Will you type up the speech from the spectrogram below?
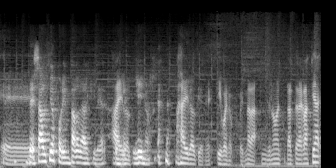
Eh, Desahucios por impago de alquiler. Ahí lo, ahí lo tienes. Y bueno, pues nada, de nuevo darte las gracias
